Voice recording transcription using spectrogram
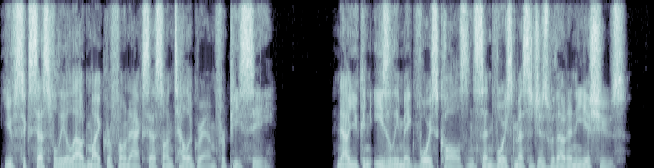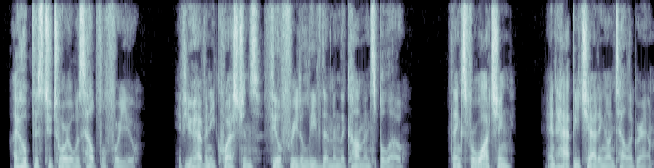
You've successfully allowed microphone access on Telegram for PC. Now you can easily make voice calls and send voice messages without any issues. I hope this tutorial was helpful for you. If you have any questions, feel free to leave them in the comments below. Thanks for watching, and happy chatting on Telegram.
